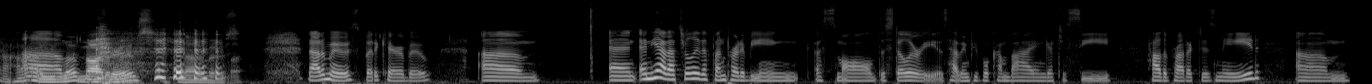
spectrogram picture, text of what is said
Aha. Um, you love Not a Chris. Not a moose. Not a moose, but a caribou. Um, and and yeah, that's really the fun part of being a small distillery is having people come by and get to see how the product is made. Um,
